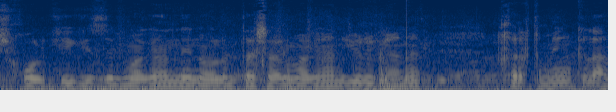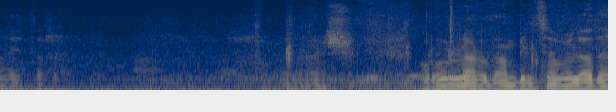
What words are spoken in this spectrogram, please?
chihol kiygizilmagan nenolim tashalmagan yurgani qirq ming kilometr. Mana shu rullaridan bilsa bo'ladi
